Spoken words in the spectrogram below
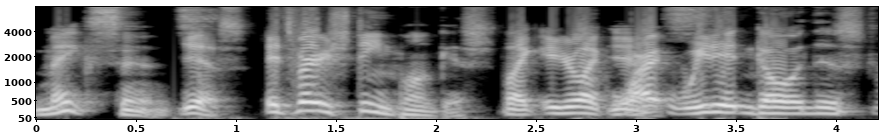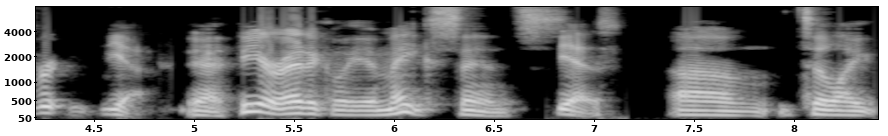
makes sense. Yes, it's very steampunkish. Like you're like, Yes. why we didn't go in this? Yeah, yeah. Theoretically, it makes sense. yes, Um, to like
